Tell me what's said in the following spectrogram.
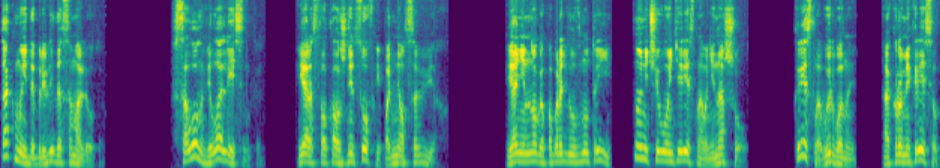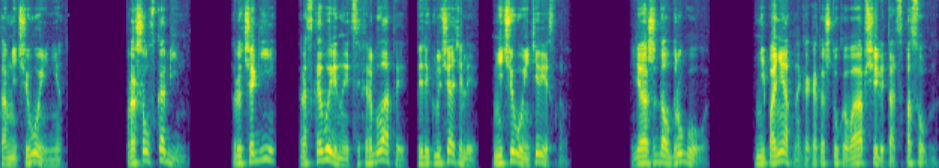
Так мы и добрели до самолета. В салон вела лесенка. Я растолкал жнецов и поднялся вверх. Я немного побродил внутри, но ничего интересного не нашел. Кресла вырваны, а кроме кресел там ничего и нет. Прошел в кабину. Рычаги, расковыренные циферблаты, переключатели, ничего интересного. Я ожидал другого. Непонятно, как эта штука вообще летать способна.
